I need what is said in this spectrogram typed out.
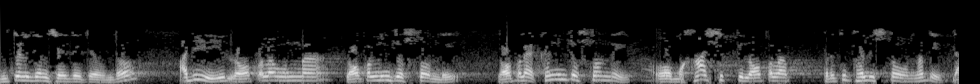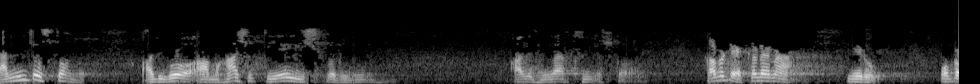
ఇంటెలిజెన్స్ ఏదైతే ఉందో అది లోపల ఉన్న లోపల నుంచి వస్తోంది లోపల ఎక్కడి నుంచి వస్తుంది? ఓ మహాశక్తి లోపల ప్రతిఫలిస్తూ ఉన్నది దాని నుంచి వస్తోంది. అదిగో ఆ మహాశక్తియే ఈశ్వరుడు. ఆ విధంగా అర్థం చేసుకోవాలి. కాబట్టి ఎక్కడైనా మీరు ఒక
